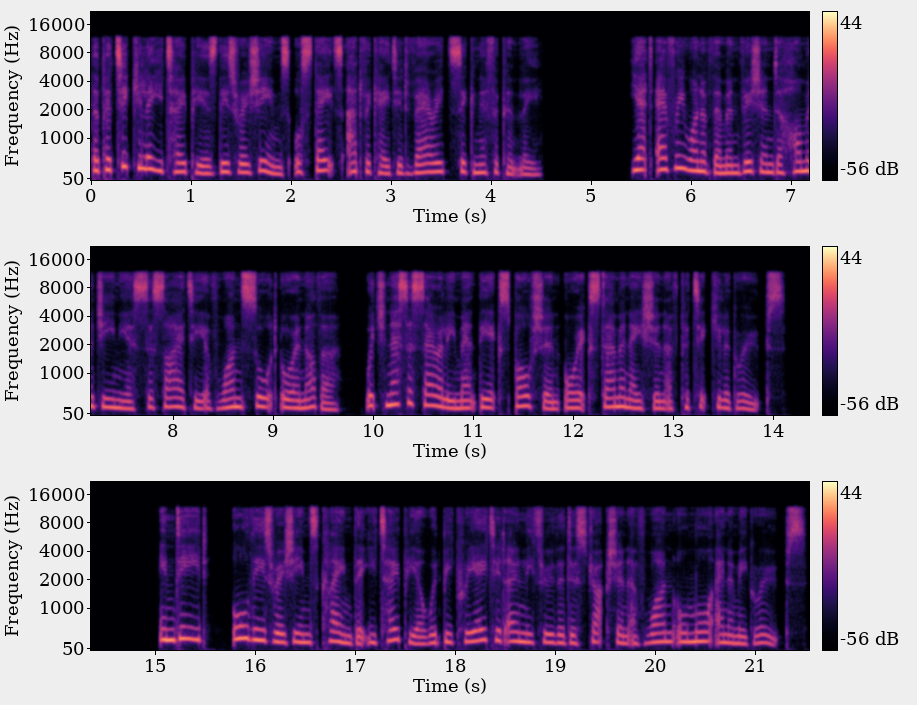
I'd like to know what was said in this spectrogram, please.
The particular utopias these regimes or states advocated varied significantly. Yet every one of them envisioned a homogeneous society of one sort or another, which necessarily meant the expulsion or extermination of particular groups. Indeed, all these regimes claimed that utopia would be created only through the destruction of one or more enemy groups.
